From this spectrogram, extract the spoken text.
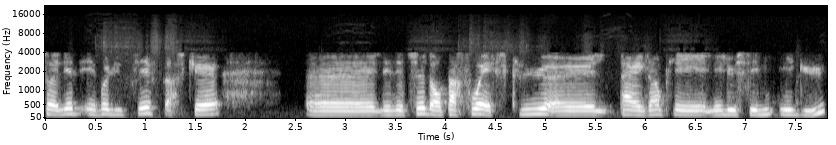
solides évolutifs parce que euh, les études ont parfois exclu, euh, par exemple, les, leucémies aiguës,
